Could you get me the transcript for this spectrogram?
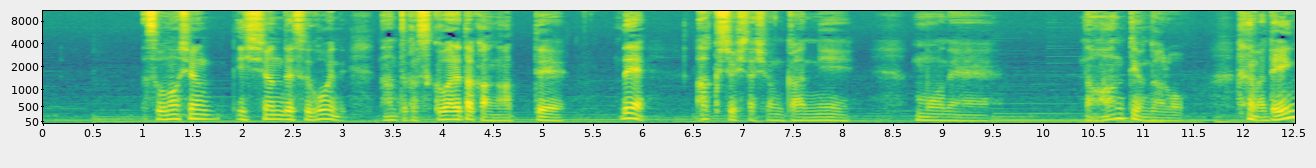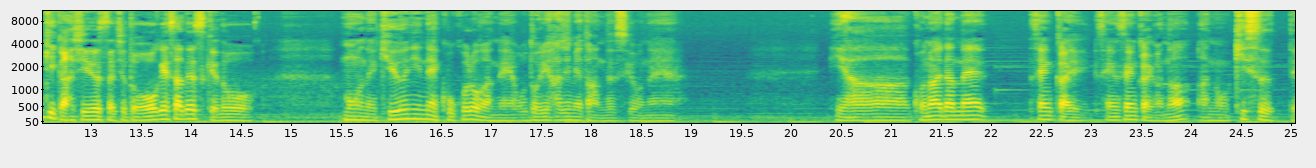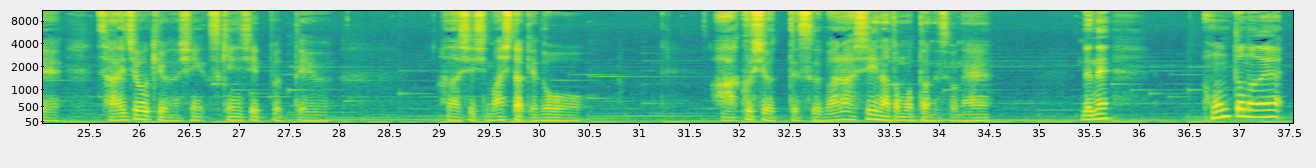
その瞬一瞬ですごいなんとか救われた感があってで握手した瞬間にもうねなんて言うんだろう。まあ電気が走るってちょっと大げさですけどもうね急にね心がね踊り始めたんですよね。いやーこの間ね前回先々回かな？あのキスって最上級のスキンシップっていう話しましたけど握手って素晴らしいなと思ったんですよね。でね本当のね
